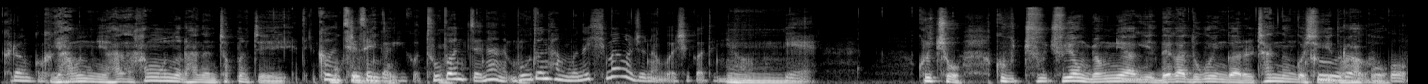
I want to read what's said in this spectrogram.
그런 거. 그게 학문이 학문을 하는 첫 번째 그건 목적이고. 제 생각이고 두 번째는 음. 모든 학문은 희망을 주는 것이거든요. 음. 예. 그렇죠. 그 주, 주형 명리학이 음. 내가 누구인가를 찾는 것이기도 하고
